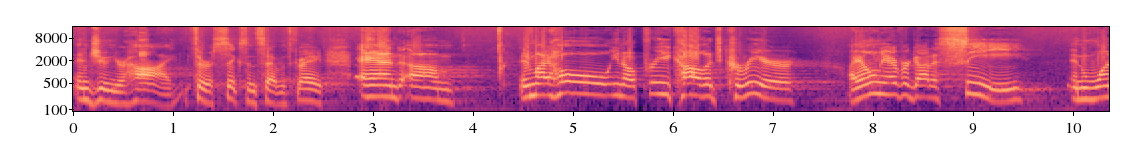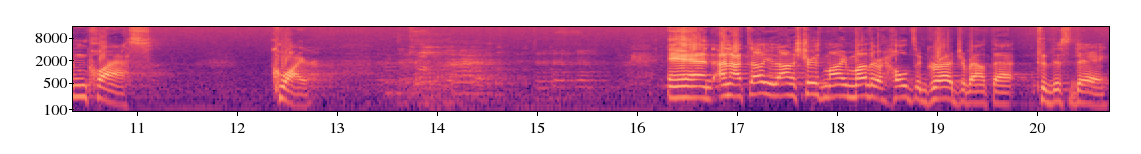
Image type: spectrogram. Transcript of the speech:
in junior high through sixth and seventh grade. And um, in my whole, you know, pre-college career, I only ever got a C in one class, choir. and, and I tell you the honest truth, my mother holds a grudge about that to this day.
